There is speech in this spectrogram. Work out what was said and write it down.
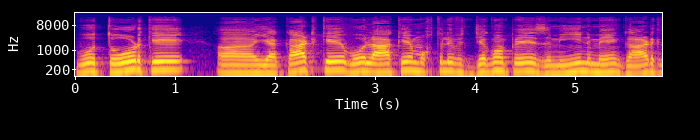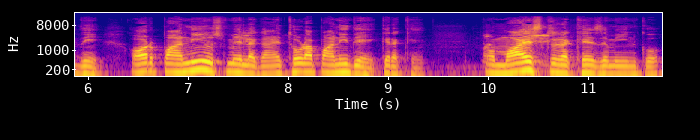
وہ توڑ کے یا کاٹ کے وہ لا کے مختلف جگہوں پہ زمین میں گاڑ دیں اور پانی اس میں لگائیں، تھوڑا پانی دے کے رکھیں اور مائسٹ رکھیں زمین کو،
